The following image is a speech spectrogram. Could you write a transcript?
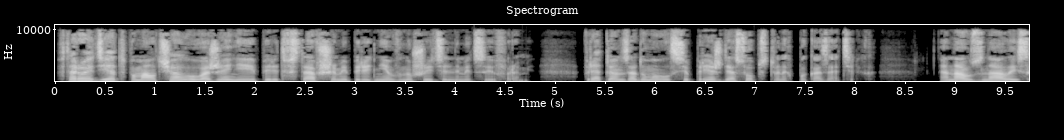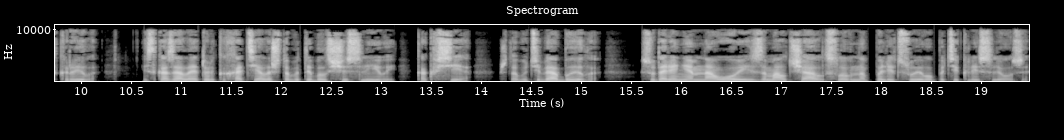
Второй дед помолчал в уважении перед вставшими перед ним внушительными цифрами. Вряд ли он задумывался прежде о собственных показателях. Она узнала и скрыла, и сказала, я только хотела, чтобы ты был счастливый, как все, чтобы у тебя было, с ударением на «о» и замолчал, словно по лицу его потекли слезы.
